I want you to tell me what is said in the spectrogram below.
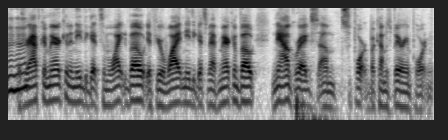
if you're African American and need to get some white vote, if you're white and need to get some African American vote, now Greg's um, support becomes very important.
